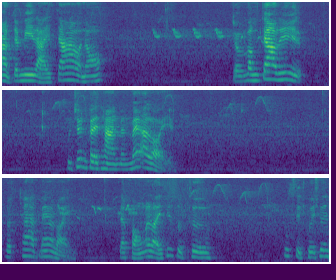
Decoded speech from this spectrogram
อาจจะมีหลายเจ้าเนาะแต่บางเจ้านี่คุณชื่นเคยทานมันไม่อร่อย รสชาติไม่อร่อย แต่ของอร่อยที่สุดคือลูกศิษย์คุณชื่น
